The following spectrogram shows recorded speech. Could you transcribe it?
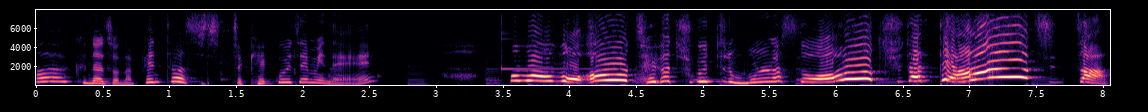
아 그나저나 펜트하우스 진짜 개꿀잼이네. 어머 어머, 아 제가 죽을 줄은 몰랐어. 아 주단태, 아 진짜.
